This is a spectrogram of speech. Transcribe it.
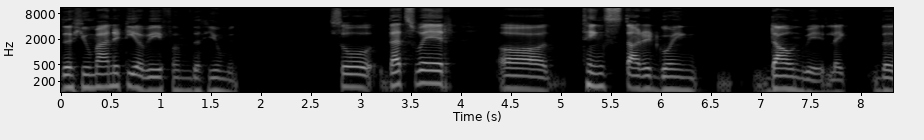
the humanity away from the human. So that's where uh things started going down way like the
